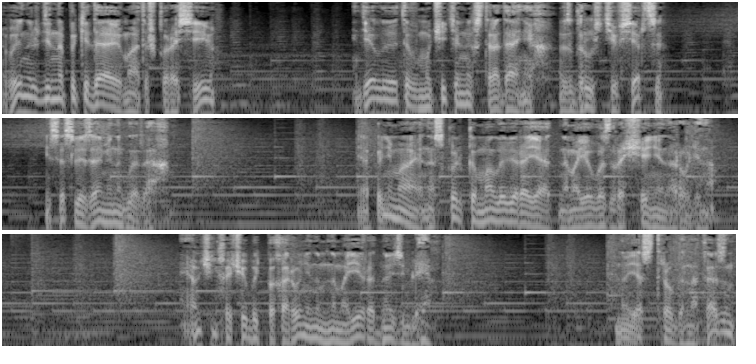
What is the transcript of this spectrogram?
Вынужденно покидаю матушку Россию, делаю это в мучительных страданиях, с грустью в сердце и со слезами на глазах. Я понимаю, насколько маловероятно мое возвращение на родину. Я очень хочу быть похороненным на моей родной земле. Но я строго наказан,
